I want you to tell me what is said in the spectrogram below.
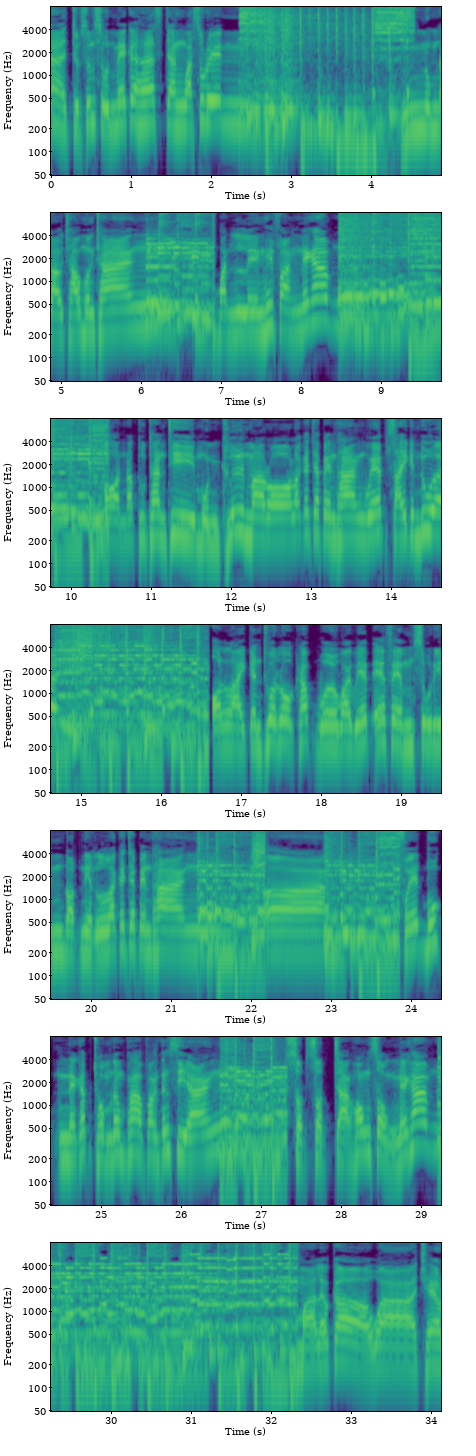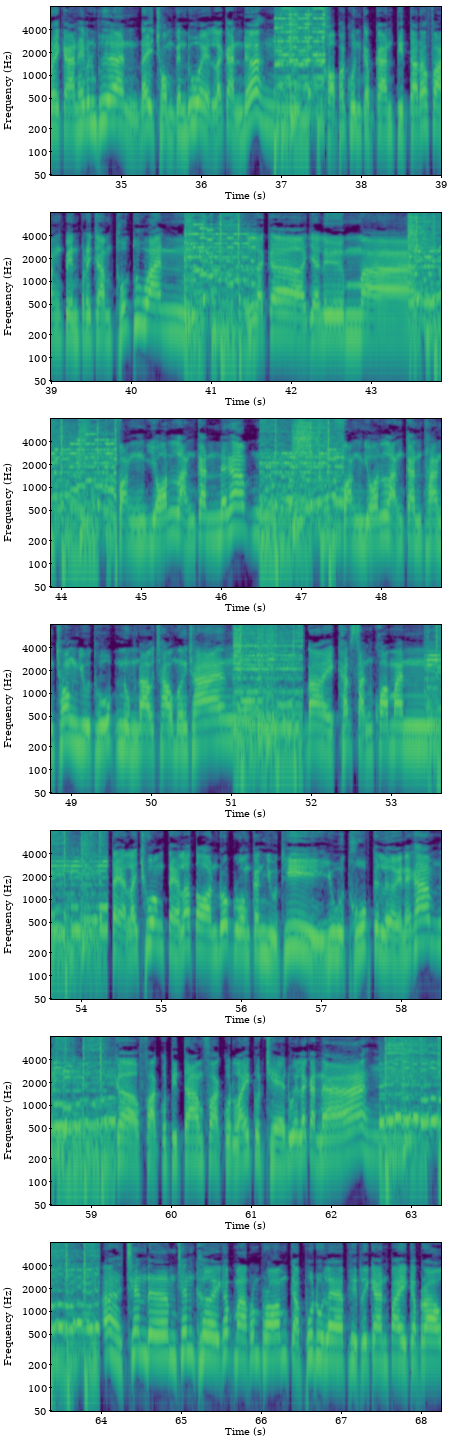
105.00เมกะเฮิรตซ์จังหวัดสุรินทร์หนุ่มดาวชาวเมืองช้าง บรรเลงให้ฟังนะครับต้อนรับทุกท่านที่หมุนคลื่นมารอแล้วก็จะเป็นทางเว็บไซต์กันด้วย ออนไลน์กันทั่วโลกครับ w w w f m s u r i n n e t แล้วก็จะเป็นทางเฟซบุ๊กนะครับ ชมทั้งภาพฟังทั้งเสียง สดสดๆจากห้องส่งนะครับ มาแล้วก็ว่าแชร์รายการให้เพื่อนๆ ได้ชมกันด้วยแล้วกันเด้อขอบพระคุณกับการติดตามรับฟังเป็นประจำทุกๆวัน แล้วก็อย่าลืมมา ฟังย้อนหลังกันนะครับ ฟังย้อนหลังกันทางช่อง YouTube หนุ่มดาวชาวเมืองช้าง ได้คัดสรรความมัน แต่ละช่วงแต่ละตอนรวบรวมกันอยู่ที่ YouTube กันเลยนะครับ ก็ฝากกดติดตามฝากกดไลค์กดแชร์ด้วยแล้วกันนะอะเช่นเดิม เช่นเคยครับมาพร้อม ๆ กับผู้ดูแลผลิตรายการไปกับเรา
